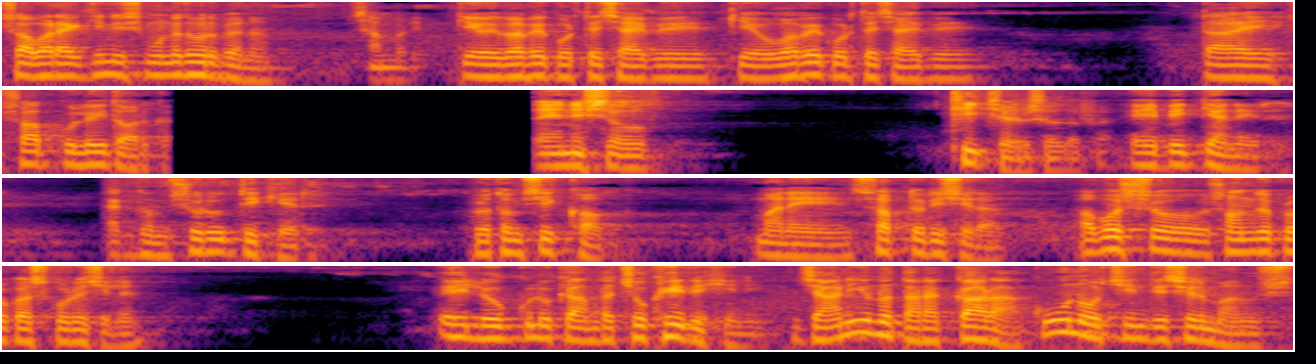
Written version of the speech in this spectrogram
সবার এক জিনিস মনে ধরবে না। কেউ এভাবে করতে চাইবে কেউ ওভাবে করতে চাইবে। তাই সবগুলোই দরকার. এই বিজ্ঞানের একদম শুরুর দিকের প্রথম শিক্ষক মানে সপ্তঋষিরা অবশ্য সন্দেহ প্রকাশ করেছিলেন। এই লোকগুলোকে আমরা চোখেই দেখিনি। জানিও না তারা কারা কোন অচিন দেশের মানুষ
